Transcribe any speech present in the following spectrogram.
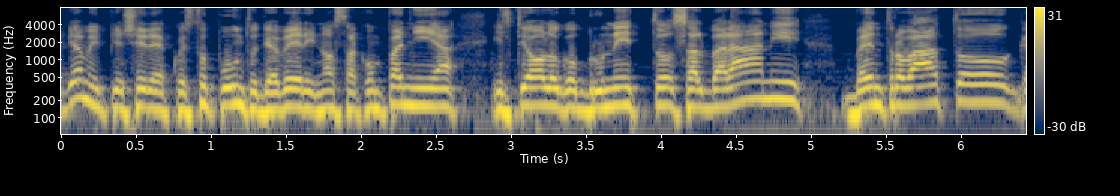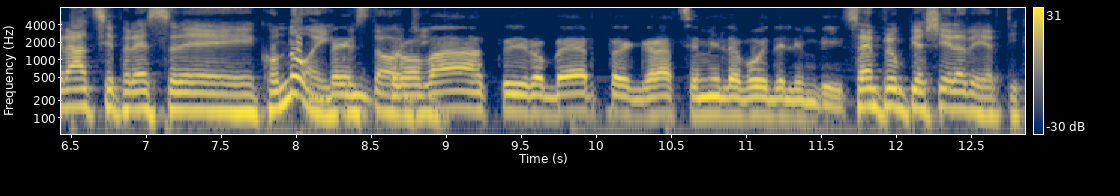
Abbiamo il piacere a questo punto di avere in nostra compagnia il teologo Brunetto Salvarani. Ben trovato, grazie per essere con noi ben quest'oggi. Ben trovati Roberto e grazie mille a voi dell'invito. Sempre un piacere averti.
